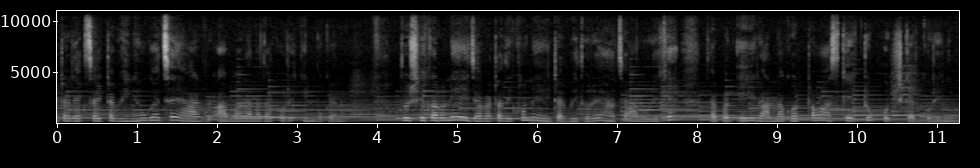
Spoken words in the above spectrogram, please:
এটার এক সাইডটা ভেঙেও গেছে আর আবার আলাদা করে কিনবো কেন? তো সে কারণে এই জায়গাটা দেখুন, এইটার ভিতরে হচ্ছে আলু রেখে তারপর এই রান্নাঘরটাও আজকে একটু পরিষ্কার করে নিব।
